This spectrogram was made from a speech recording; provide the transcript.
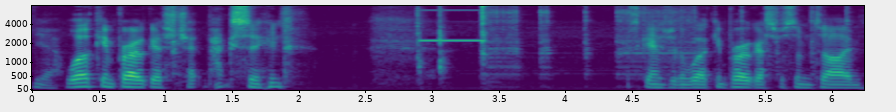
Yeah, work in progress, check back soon. this game's been a work in progress for some time.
